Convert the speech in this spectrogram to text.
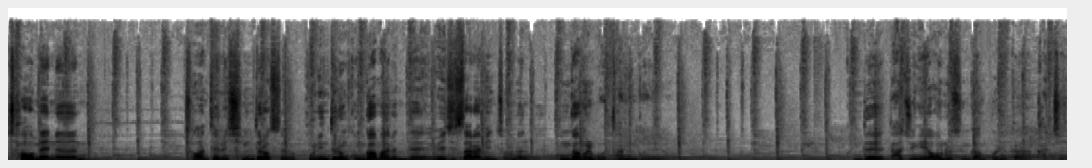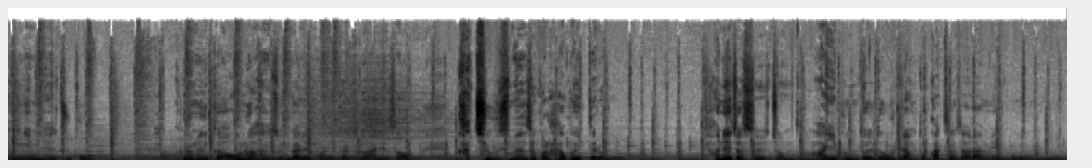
처음에는 저한테는 힘들었어요. 본인들은 공감하는데 외지 사람인 저는 공감을 못 하는 거예요. 근데 나중에 어느 순간 보니까 같이 형님 해주고 그러니까 어느 한 순간에 보니까 그 안에서 같이 웃으면서 그걸 하고 있더라고요. 편해졌어요 좀 더. 아 이분들도 우리랑 똑같은 사람이고 뭐.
